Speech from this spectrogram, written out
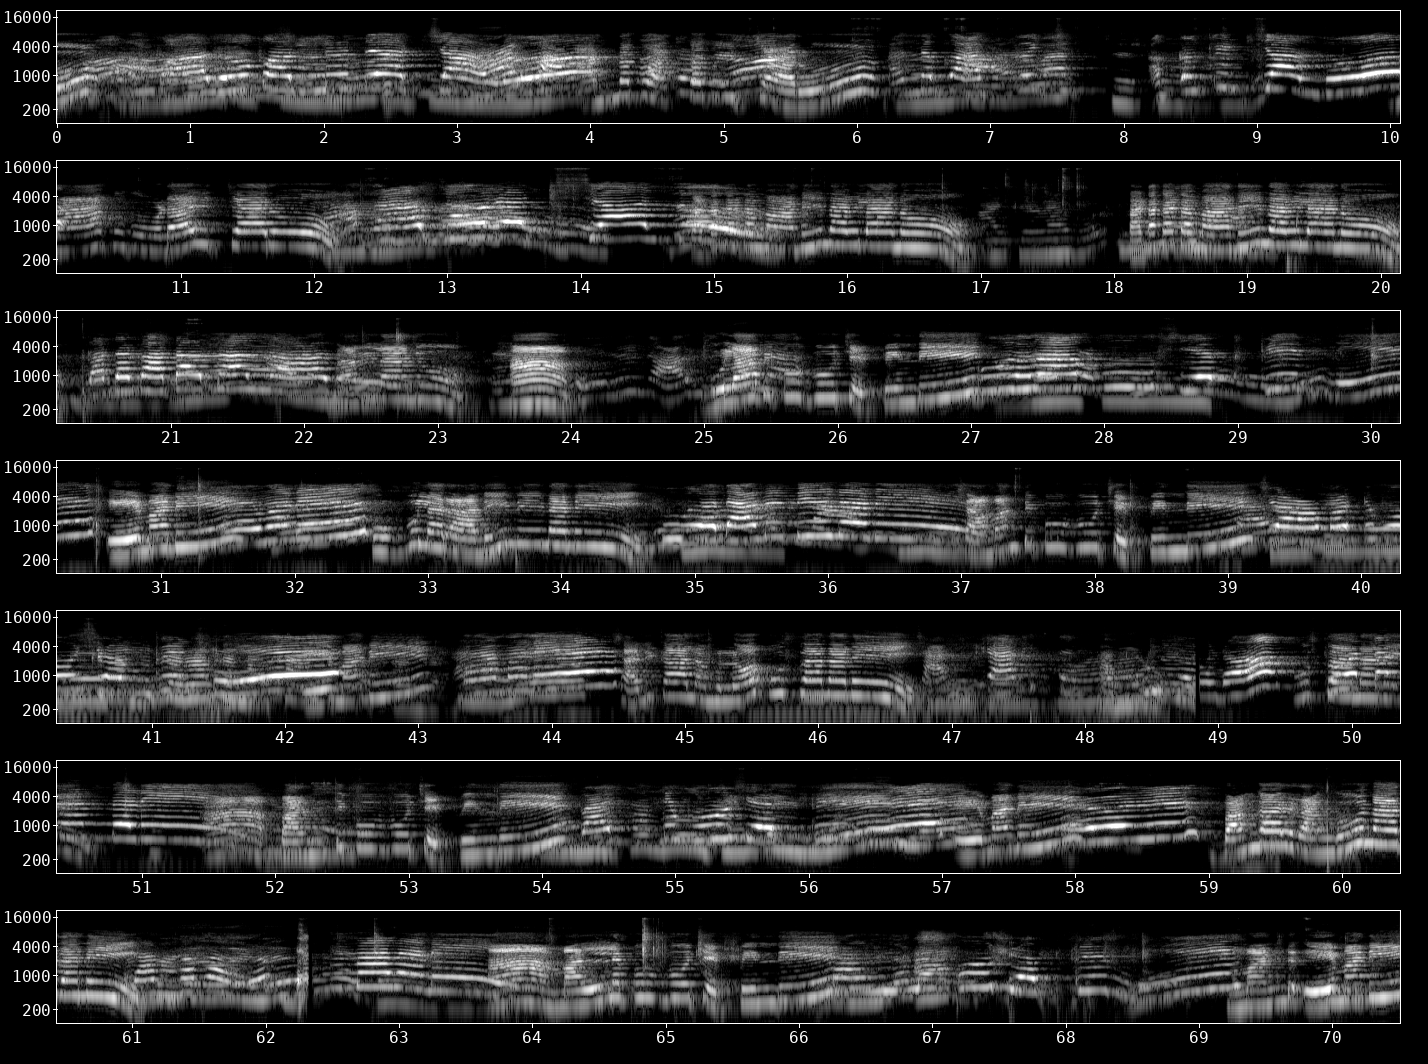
అన్నకు అక్కకు ఇచ్చారు నాకు కూడా ఇచ్చారు కటకటమాని నవిలాను కటకటమాని నవిలాను. నవిలాను. ఆ. గులాబీ పువ్వు చెప్పింది. ఏమని? పువ్వుల రాణి నేనని. చామంతి పువ్వు చెప్పింది. ఏమని? చలికాలములో పూస్తానని. పూస్తానని ఆ బంతి పువ్వు చెప్పింది. ఏమని? బంగారు రంగు నాదని. ఆ మల్లె పువ్వు చెప్పింది. మండు ఏమని?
